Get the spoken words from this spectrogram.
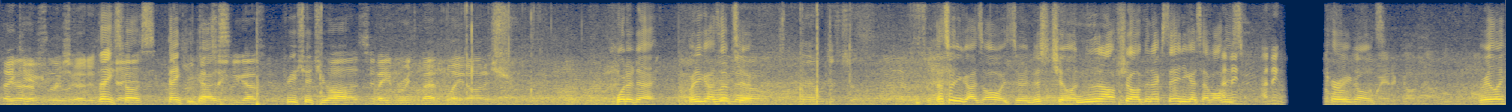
Thank Yeah, you. absolutely. Appreciate it. Thanks, fellas. Thank you, guys. seeing you guys. Appreciate you all. Uh, Babe Ruth bat plate on it. What a day. What are you guys up to? Man, we're just chilling. That's what you guys always doing, just chilling. And then I'll show up the next day and you guys have all I these think I think Curry is the goals. way to go now. Moving forward. Really?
